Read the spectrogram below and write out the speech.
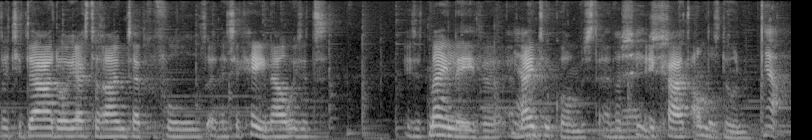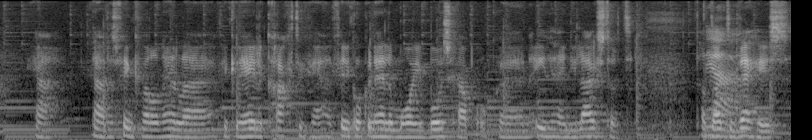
dat je daardoor juist de ruimte hebt gevoeld en dat je zegt, hé, hey, nou is het, is het mijn leven en Ja. mijn toekomst en eh, ik ga het anders doen. ja, Ja, nou, dat vind ik wel een hele, vind ik een hele krachtige en vind ik ook een hele mooie boodschap ook eh, naar iedereen die luistert. Dat Ja. dat de weg is.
